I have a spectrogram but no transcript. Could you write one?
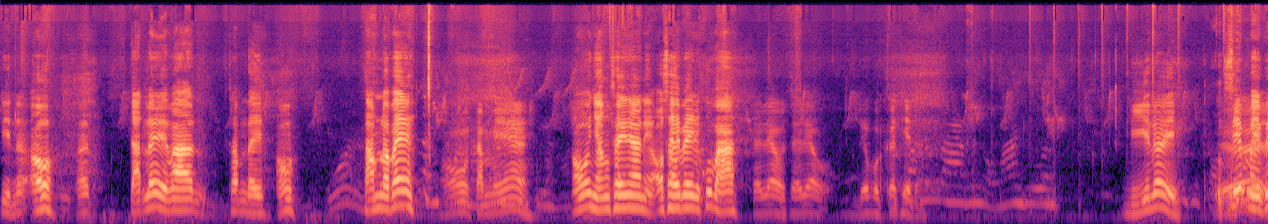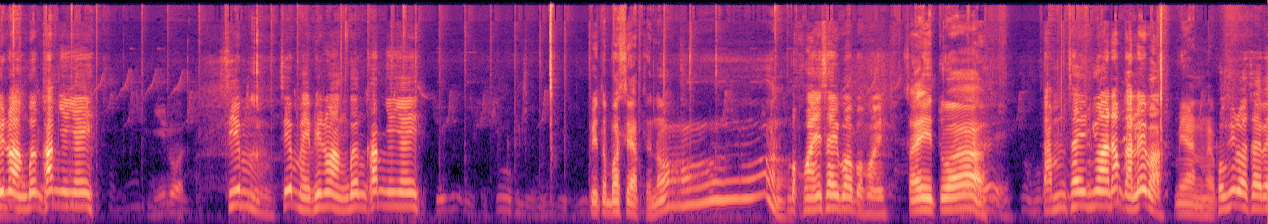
ปิดนะเอาเอาจัดเลยว่าซ้ำใดเอา ตำและไปโอ้ตำแม่เอาหยังใส่เนี่ยนี่เอาใส่ไปครู่บ่าใช่แล้วใช่แล้วเดี๋ยวบักเกระเทศอะบีเลยซิมให้พี่น้องเบิ่งคำใหญ่ยีรวดๆซิมซิมให้พี่น้องเบิ่งคำใหญ่เป็นตะบะแสบแต่เนาะๆบักหอยใส่บ่บักหอยใส่ตัวเฮ้ยตำใส่ยัวน้ำกันเลยบ่แม่นครับผมคิดว่าใส่ไป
